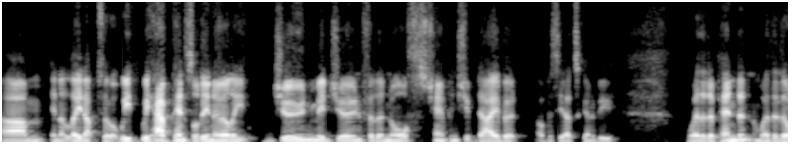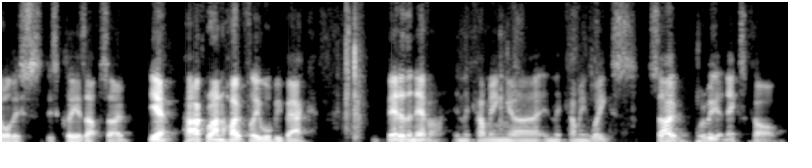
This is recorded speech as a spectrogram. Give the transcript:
um, in a lead up to it. We we have penciled in early June, mid June for the North's Championship Day, but obviously that's going to be weather dependent and whether all this this clears up. So yeah, Park Run hopefully will be back better than ever in the coming uh, in the coming weeks. So what do we got next, Kyle?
